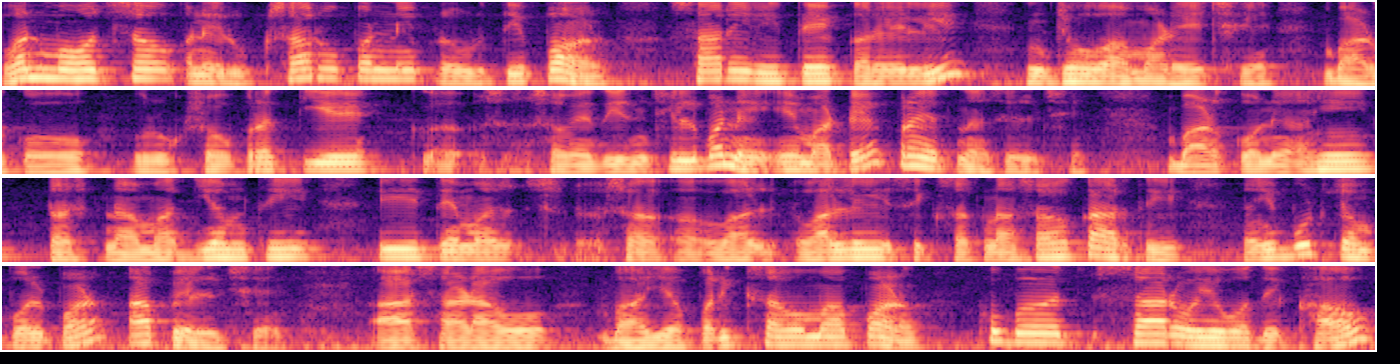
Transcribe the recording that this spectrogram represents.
વન મહોત્સવ અને વૃક્ષારોપણની પ્રવૃત્તિ પણ સારી રીતે કરેલી જોવા મળે છે. બાળકો વૃક્ષો પ્રત્યે સંવેદનશીલ બને એ માટે પ્રયત્નશીલ છે. બાળકોને અહીં ટ્રસ્ટના માધ્યમથી એ તેમજ વાલ- વાલી શિક્ષકના સહકારથી અહીં બૂટ ચંપલ પણ આપેલ છે. આ શાળાઓ બાહ્ય પરીક્ષાઓમાં પણ ખૂબ જ સારો એવો દેખાવ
